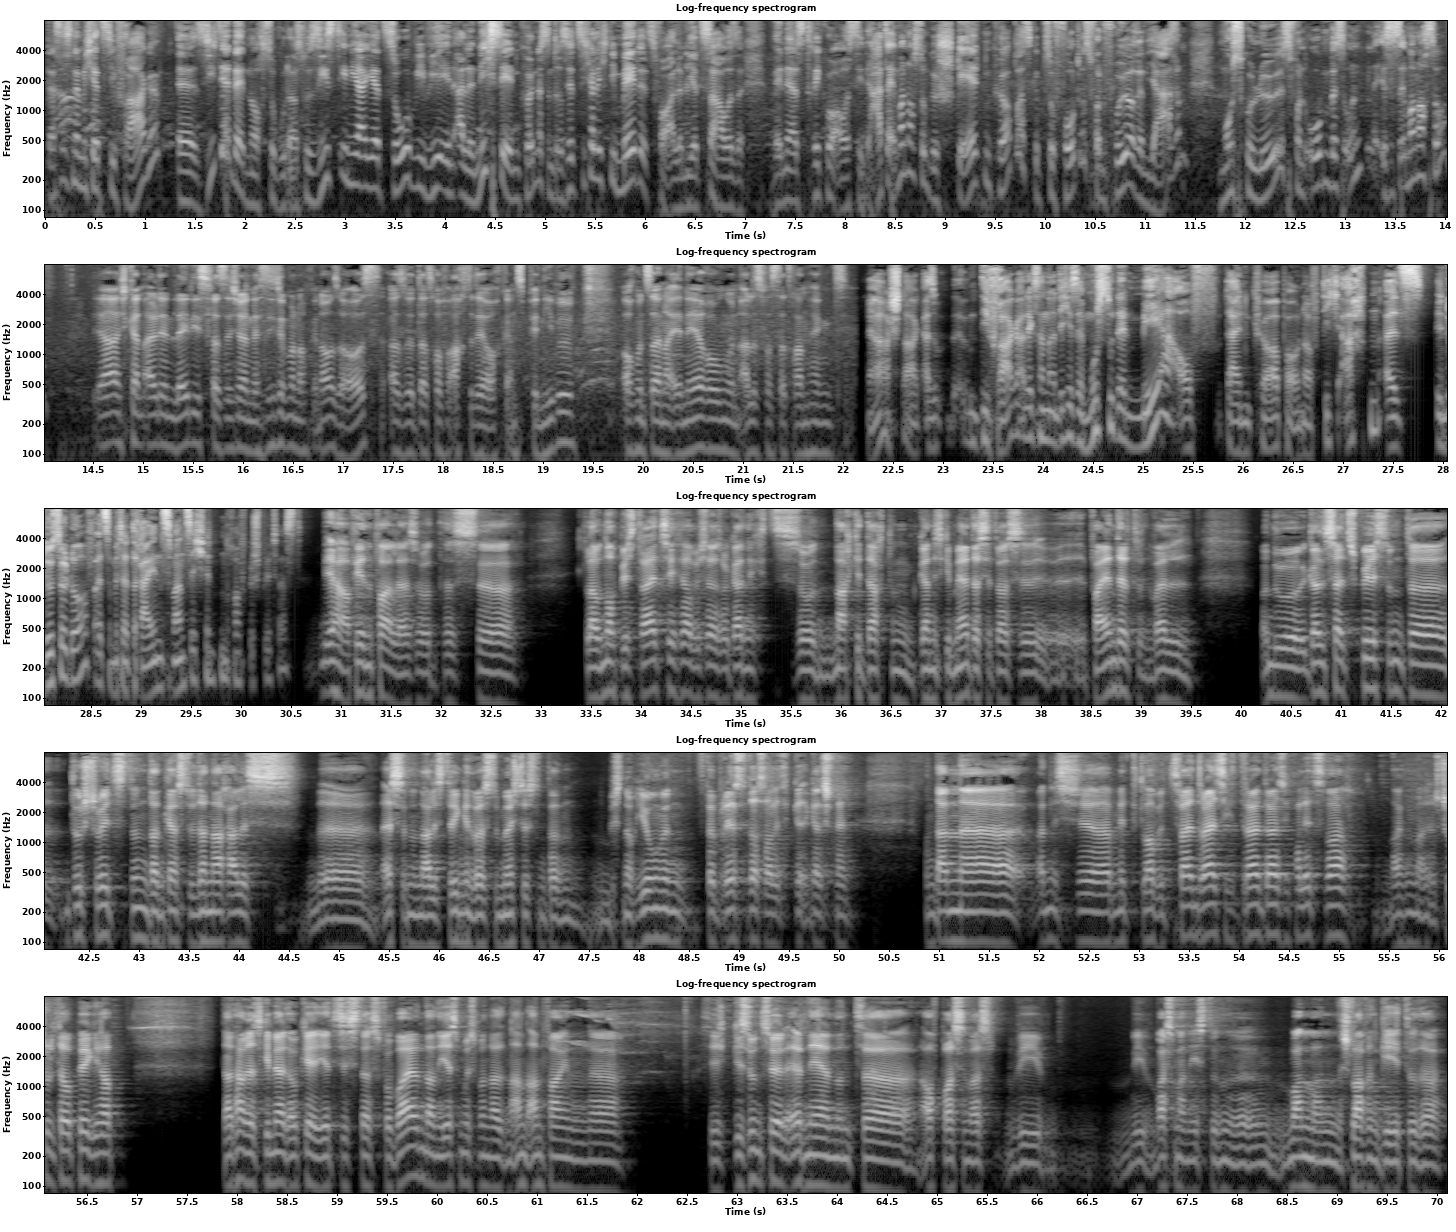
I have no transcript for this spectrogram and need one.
das ist nämlich jetzt die Frage. Äh, sieht er denn noch so gut aus? Du siehst ihn ja jetzt so, wie wir ihn alle nicht sehen können. Das interessiert sicherlich die Mädels vor allem jetzt zu Hause, wenn er das Trikot aussieht. Hat er immer noch so einen gestählten Körper? Es gibt so Fotos von früheren Jahren. Muskulös von oben bis unten. Ist es immer noch so? Ja, ich kann all den Ladies versichern, der sieht immer noch genauso aus. Also darauf achtet er auch ganz penibel, auch mit seiner Ernährung und alles, was da dran hängt. Ja, stark. Also ähm, die Frage, Alexander, an dich ist ja, musst du denn mehr auf deinen Körper und auf dich achten als in Düsseldorf, als du mit der 23 hinten drauf gespielt hast? Ja, auf jeden Fall. Also das, äh, ich glaube, noch bis 30 habe ich also gar nicht so nachgedacht und gar nicht gemerkt, dass etwas äh, verändert, weil wenn du die ganze Zeit spielst und äh, durchschwitzt und dann kannst du danach alles äh, essen und alles trinken, was du möchtest und dann bist du noch jung und verbrennst das alles ganz schnell. Und dann, äh, wenn ich äh, mit, glaube ich, 32, 33 verletzt war, nach einer Schulter-OP gehabt, dann habe ich jetzt gemerkt, okay, jetzt ist das vorbei und dann jetzt muss man dann anfangen, äh, sich gesund zu ernähren und äh, aufpassen, was, wie, wie, was man isst und äh, wann man schlafen geht oder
